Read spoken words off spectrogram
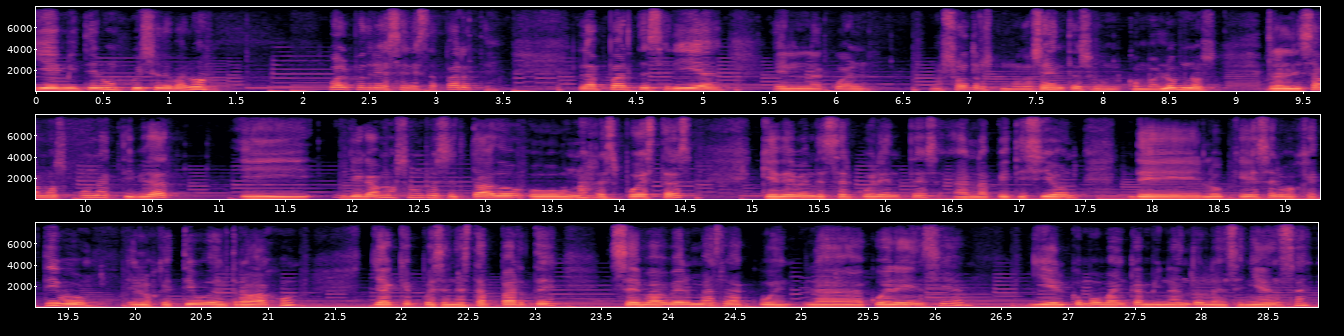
y emitir un juicio de valor. ¿Cuál podría ser esta parte? La parte sería en la cual nosotros como docentes o como alumnos realizamos una actividad y llegamos a un resultado o unas respuestas que deben de ser coherentes a la petición de lo que es el objetivo, el objetivo del trabajo, ya que pues en esta parte se va a ver más la, la coherencia y el cómo va encaminando la enseñanza.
